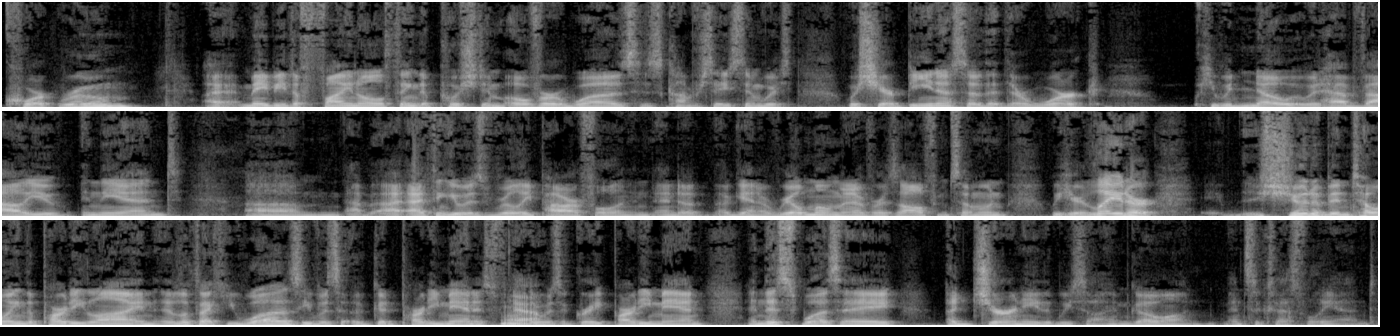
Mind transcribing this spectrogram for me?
courtroom. Uh, maybe the final thing that pushed him over was his conversation with, with Shcherbina so that their work he would know it would have value in the end. Um, I, I, think it was really powerful and, and a, again a real moment of resolve from someone we hear later should have been toeing the party line. It looked like he was. He was a good party man. His father yeah. was a great party man, and this was a a journey that we saw him go on and successfully end.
